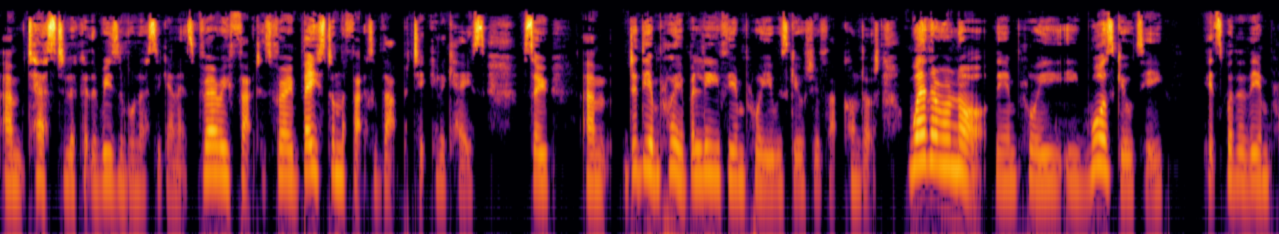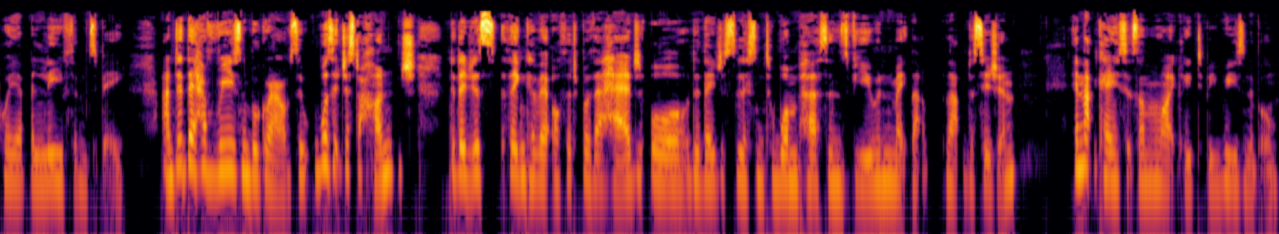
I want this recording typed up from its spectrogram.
um, test to look at the reasonableness again, it's very fact, it's very based on the facts of that particular case. So, um, did the employer believe the employee was guilty of that conduct? Whether or not the employee was guilty, it's whether the employer believed them to be. And did they have reasonable grounds? So was it just a hunch? Did they just think of it off the top of their head? Or did they just listen to one person's view and make that, that decision? In that case, it's unlikely to be reasonable.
